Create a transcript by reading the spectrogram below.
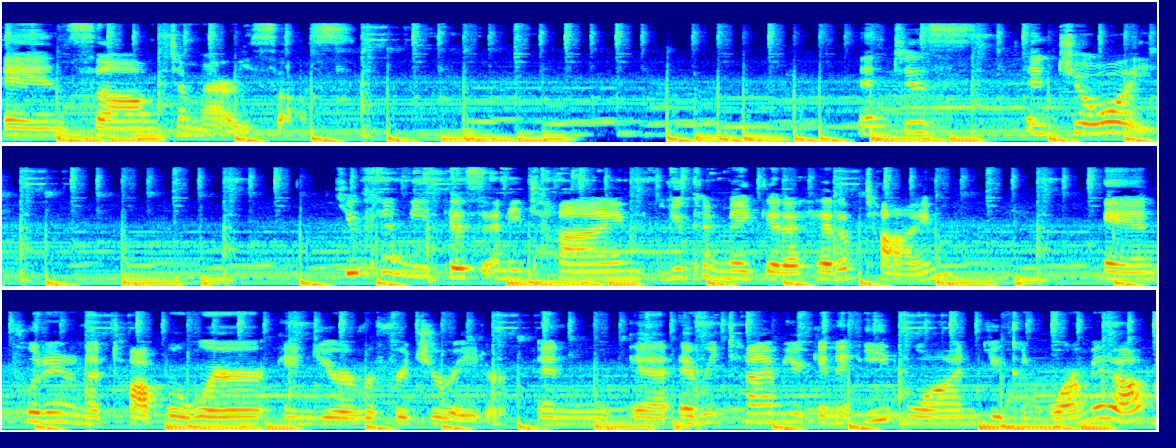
and some tamari sauce. And just enjoy. You can eat this anytime. You can make it ahead of time and put it in a Tupperware in your refrigerator. And uh, every time you're gonna eat one, you can warm it up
